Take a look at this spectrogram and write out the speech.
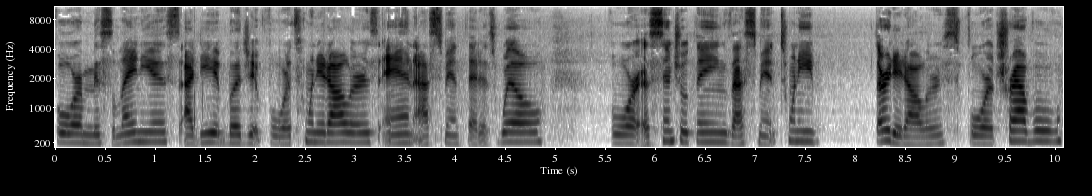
for miscellaneous i did budget for $20 and i spent that as well for essential things i spent 20 $30 for travel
